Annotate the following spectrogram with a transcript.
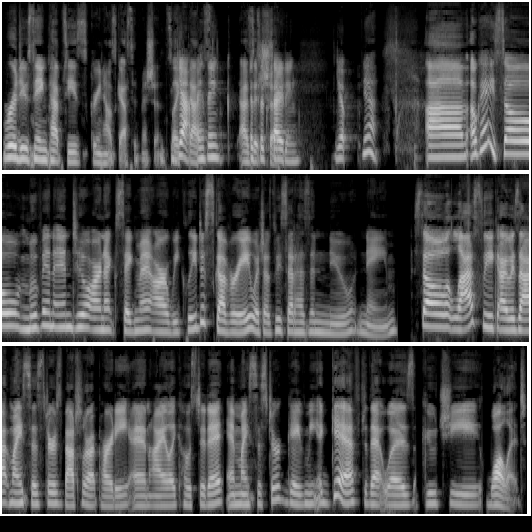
reducing Pepsi's greenhouse gas emissions. Like yeah, I think as it's it should. Yep. Um, okay, so moving into our next segment, our weekly discovery, which, as we said, has a new name. So last week I was at my sister's bachelorette party and I like hosted it, and my sister gave me a gift that was Gucci wallet.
